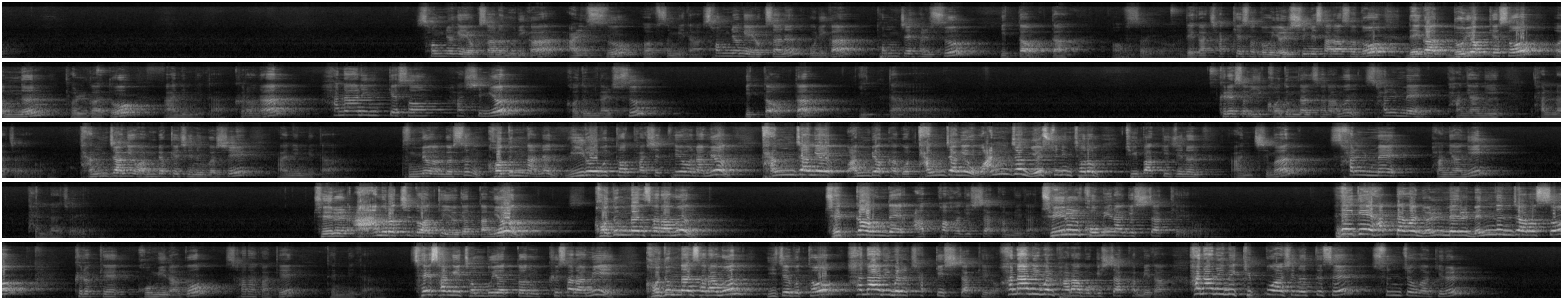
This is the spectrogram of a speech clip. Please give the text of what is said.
성령의 역사는 우리가 알 수 없습니다. 성령의 역사는 우리가 통제할 수 있다 없다 없어요. 내가 착해서도 열심히 살아서도 내가 노력해서 얻는 결과도 아닙니다. 그러나 하나님께서 하시면 거듭날 수 있다 없다 있다. 그래서 이 거듭난 사람은 삶의 방향이 달라져요. 당장에 완벽해지는 것이 아닙니다. 분명한 것은 거듭나면 위로부터 다시 태어나면 당장에 완벽하고 당장에 완전 예수님처럼 뒤바뀌지는 않지만 삶의 방향이 달라져요. 죄를 아무렇지도 않게 여겼다면 거듭난 사람은 죄 가운데 아파하기 시작합니다. 죄를 고민하기 시작해요. 회개에 합당한 열매를 맺는 자로서 그렇게 고민하고 살아가게 됩니다. 세상이 전부였던 그 사람이 거듭난 사람은 이제부터 하나님을 찾기 시작해요. 하나님을 바라보기 시작합니다. 하나님이 기뻐하시는 뜻에 순종하기를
